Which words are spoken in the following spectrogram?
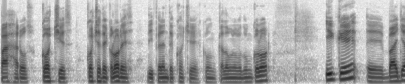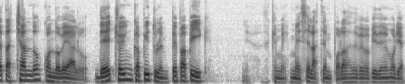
pájaros, coches, coches de colores, diferentes coches con cada uno de un color, y que eh, vaya tachando cuando ve algo. De hecho, hay un capítulo en Peppa Pig, es que me, me sé las temporadas de Peppa Pig de memoria,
